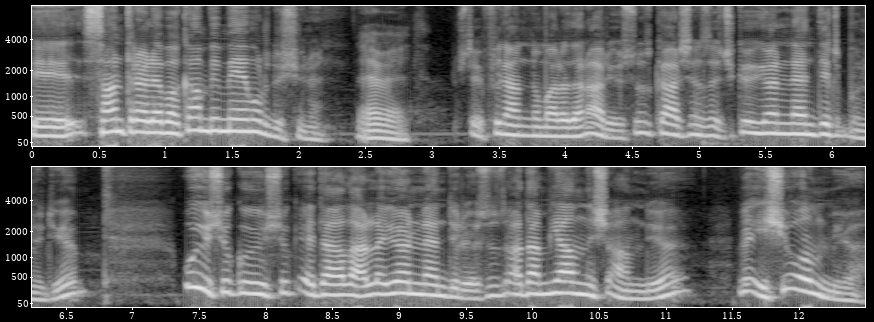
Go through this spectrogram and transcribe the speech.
Ee, santrale bakan bir memur düşünün. Evet. İşte filan numaradan arıyorsunuz karşınıza çıkıyor yönlendir bunu diyor. Uyuşuk uyuşuk edalarla yönlendiriyorsunuz. Adam yanlış anlıyor ve işi olmuyor.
